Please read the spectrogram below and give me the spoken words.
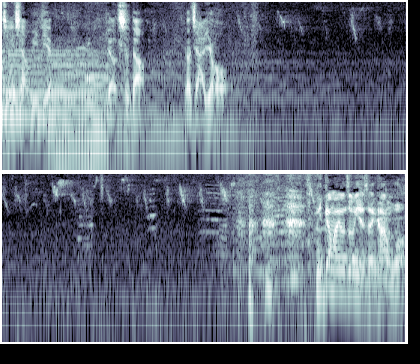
今天下午一点，不要迟到，要加油。你干嘛用这种眼神看我？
